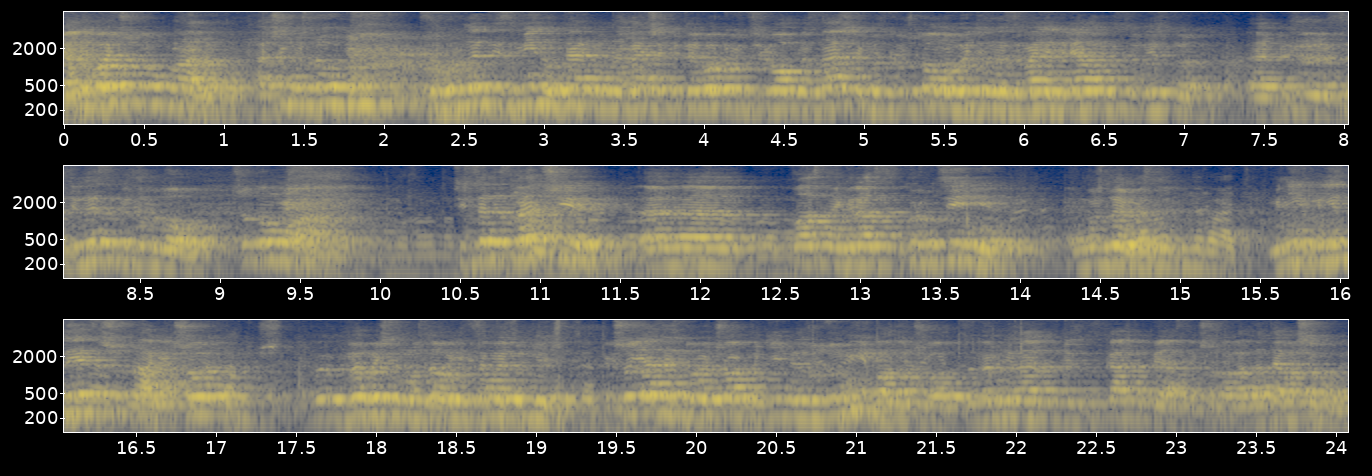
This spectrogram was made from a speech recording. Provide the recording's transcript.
Я не бачу того поганого. А чи можливо заборонити зміну терміну не менше п'яти років цільового призначення безкоштовно виділення земельних ділянок садівництво, е, під забудову? Що там поганого? Чи це не зменшує е, е, власне якраз корупційні можливості? Мені, мені здається, що так. Якщо ви- вибачте, можливо, і саме тобі. Якщо я десь дурачок такий не розумію багато чого, це ви мені навіть скажете пояснити, якщо на, на те ваша воля.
